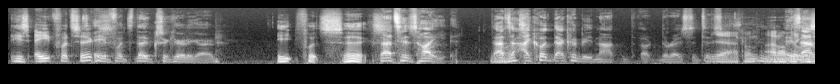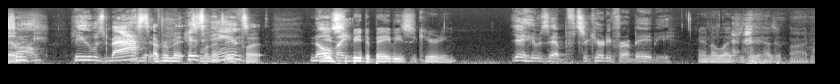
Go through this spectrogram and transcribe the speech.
He's eight foot six. eight foot the security guard. Eight foot six. That's his height. That's What? I could that could be not the right statistic. Yeah, I don't. I hmm. don't Is think that it is. wrong? He was massive. ever met his someone that's eight hands. foot? No, he used but to be the baby security yeah, he was a security for a baby. and allegedly has a body.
